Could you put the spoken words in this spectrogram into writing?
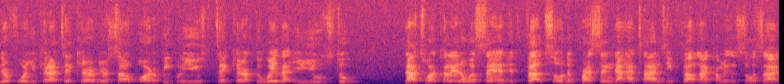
therefore you cannot take care of yourself or the people you used to take care of the way that you used to, that's what Kalado was saying. It felt so depressing that at times he felt like committing suicide.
